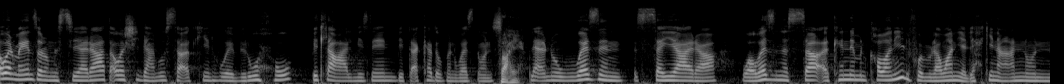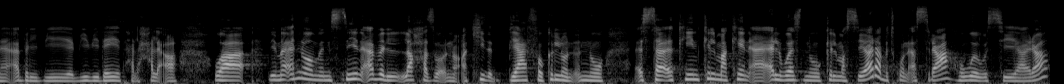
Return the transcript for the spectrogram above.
أول ما ينزلوا من السيارات أول شيء بيعملوه السائقين هو بيروحوا بيطلعوا على الميزان بيتأكدوا من وزنهم. صحيح. لأنه وزن السيارة ووزن السائق هن من قوانين الفورمولا 1 يلي حكينا عنهم قبل ببداية هالحلقة. وبما إنه من سنين قبل لاحظوا إنه أكيد بيعرفوا كلهم إنه السائقين كل ما كان أقل وزنه كل ما السيارة بتكون أسرع هو والسيارة.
